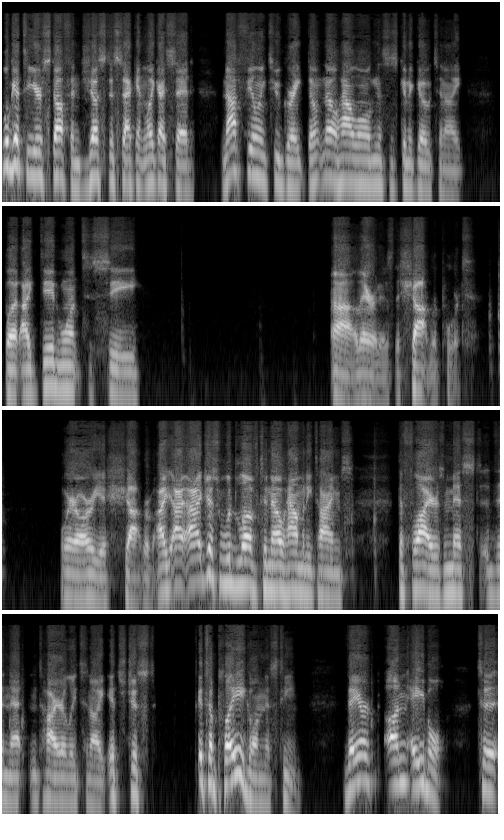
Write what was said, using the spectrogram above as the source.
We'll get to your stuff in just a second. Like I said, not feeling too great. Don't know how long this is going to go tonight, but I did want to see. Ah, there it is. The shot report. Where are you, shot? I, I I just would love to know how many times the Flyers missed the net entirely tonight. It's just it's a plague on this team. They are unable to.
